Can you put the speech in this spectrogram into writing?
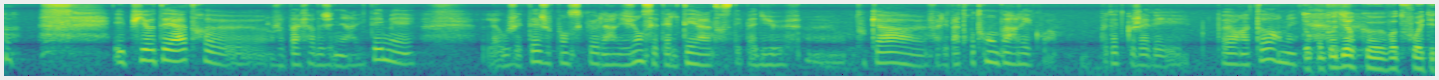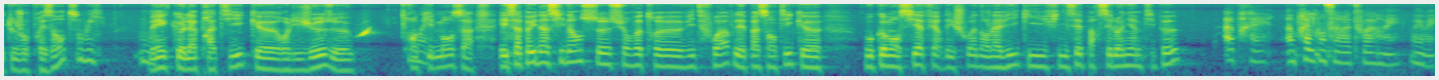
Et puis au théâtre, euh, je ne veux pas faire de généralité, mais là où j'étais, je pense que la religion c'était le théâtre, c'était pas Dieu. Euh, en tout cas, il fallait pas trop trop en parler, quoi. Peut-être que j'avais peur à tort, mais. Donc on peut dire que votre foi était toujours présente Oui. Mais que la pratique religieuse tranquillement. Ça. Et ça n'a pas eu d'incidence euh, sur votre vie de foi? Vous n'avez pas senti que vous commenciez à faire des choix dans la vie qui finissaient par s'éloigner un petit peu? Après, après le conservatoire, oui. oui, oui.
